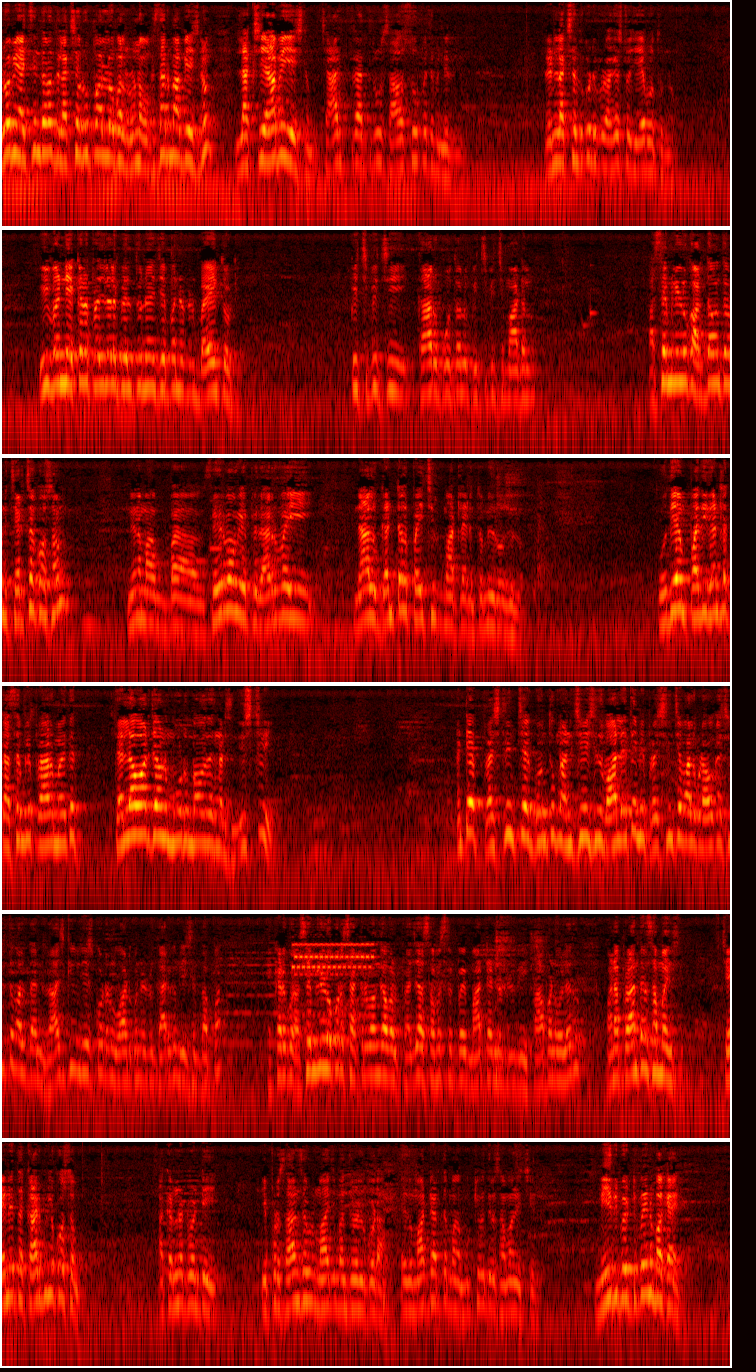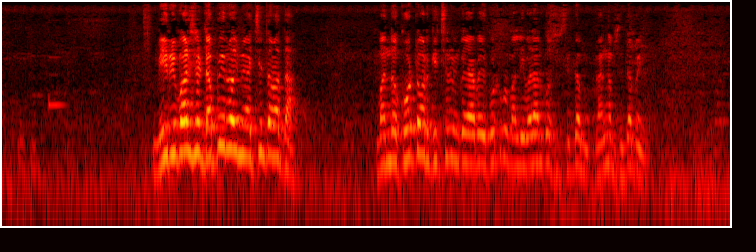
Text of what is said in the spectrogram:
రో మేము వచ్చిన తర్వాత లక్ష రూపాయల లోపల రుణం ఒకసారి మాఫీ చేసినాం లక్ష యాభై చేసినాం. చారిత్రాత్మక సాహసోపేతమైన నిర్ణయం రెండు లక్షలు కూడా ఇప్పుడు ఆగస్టులో చేయబోతున్నాం. ఇవన్నీ ఎక్కడ ప్రజలకు వెళ్తున్నాయని చెప్పినటువంటి భయంతో పిచ్చి పిచ్చి కారు కూతలు పిచ్చి పిచ్చి మాటలు. అసెంబ్లీలకు అర్థవంతమైన చర్చ కోసం నిన్న మా శ్రీరబాబు చెప్పారు అరవై నాలుగు గంటల పైచిలకు మాట్లాడిన తొమ్మిది రోజుల్లో. ఉదయం పది గంటలకు అసెంబ్లీ ప్రారంభమైతే తెల్లవారుజామున మూడు బావుదాకా నడిచింది హిస్టరీ. అంటే ప్రశ్నించే గొంతుకులు అణిచివేసింది వాళ్ళైతే మీ ప్రశ్నించే వాళ్ళు కూడా అవకాశం ఇస్తే వాళ్ళు దాన్ని రాజకీయం చేసుకోవడానికి వాడుకునేటువంటి కార్యక్రమం చేసిన తప్ప ఎక్కడ కూడా అసెంబ్లీలో కూడా సక్రమంగా వాళ్ళు ప్రజా సమస్యలపై మాట్లాడినటువంటి పాపన లేరు మన ప్రాంతానికి సంబంధించి చేనేత కార్మికుల కోసం అక్కడ ఉన్నటువంటి ఇప్పుడు శాసనసభ్యులు మాజీ మంత్రులు కూడా ఏదో మాట్లాడితే మా ముఖ్యమంత్రికి సమాధించారు మీరు పెట్టిపోయిన బకాయిలు. మీరు ఇవ్వాల్సిన డబ్బు ఈరోజు మేము వచ్చిన తర్వాత వంద కోట్ల వరకు ఇచ్చిన ఇంకో యాభై కోట్లు కూడా మళ్ళీ ఇవ్వడానికి కోసం సిద్ధం రంగం సిద్ధమైంది.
